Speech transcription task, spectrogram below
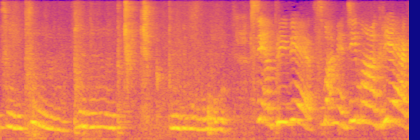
Всем привет! С вами Дима Грек!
